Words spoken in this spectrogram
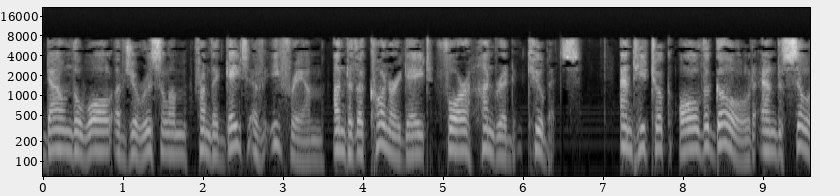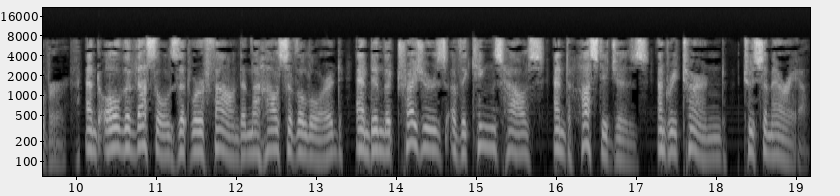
down the wall of Jerusalem from the gate of Ephraim unto the corner gate four hundred cubits. And he took all the gold and silver, and all the vessels that were found in the house of the Lord, and in the treasures of the king's house, and hostages, and returned to Samaria.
